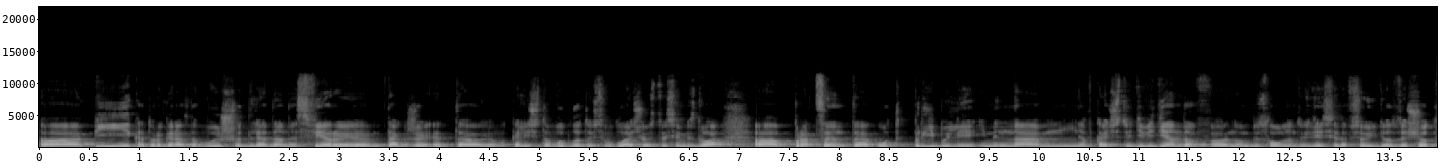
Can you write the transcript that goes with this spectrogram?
PE, который гораздо выше для данной сферы, также это количество выплат, то есть выплачивают 172% от прибыли именно в качестве дивидендов. Ну, безусловно, то здесь это все идет за счет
